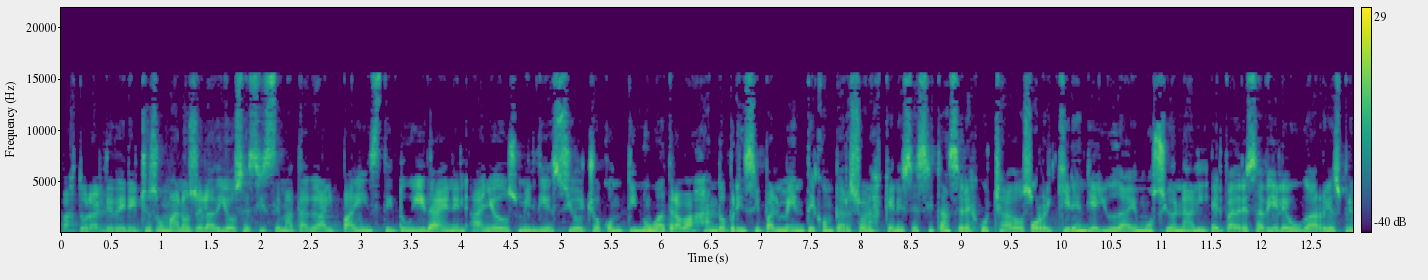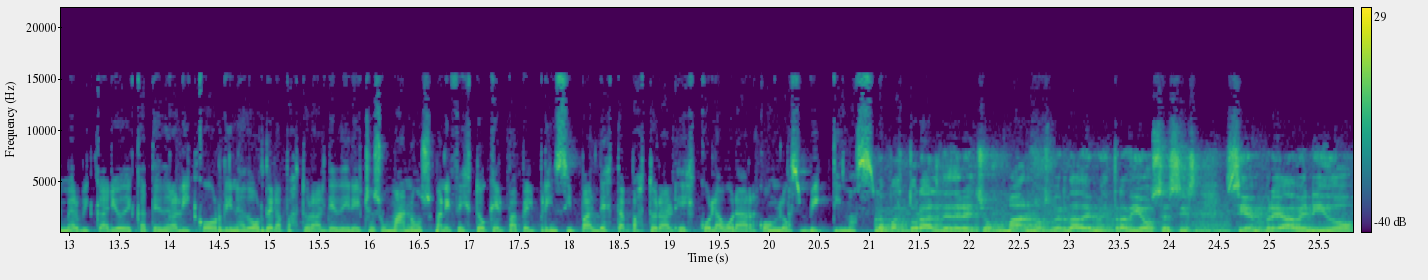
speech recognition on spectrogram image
Pastoral de Derechos Humanos de la Diócesis de Matagalpa, instituida en el año 2018, continúa trabajando principalmente con personas que necesitan ser escuchados o requieren de ayuda emocional. El padre Sadiel Ugarrios, primer vicario de catedral y coordinador de la Pastoral de Derechos Humanos, manifestó que el papel principal de esta pastoral es colaborar con las víctimas. La Pastoral de Derechos Humanos, ¿verdad?, de nuestra diócesis siempre ha venido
